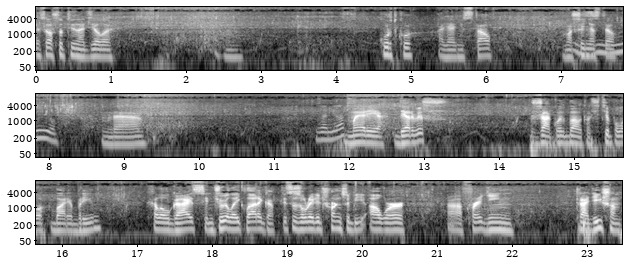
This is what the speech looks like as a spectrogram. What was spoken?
Я сказал, что ты надела Мгм. куртку, а я не стал. В машине оставил. Зимнюю. Да. замерз. Мэрия Дервиш. Жак Утбаутович, тепло, Барри Брин. Hello guys, enjoy Lake Ladoga. This is already turned to be our uh, frigging tradition.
